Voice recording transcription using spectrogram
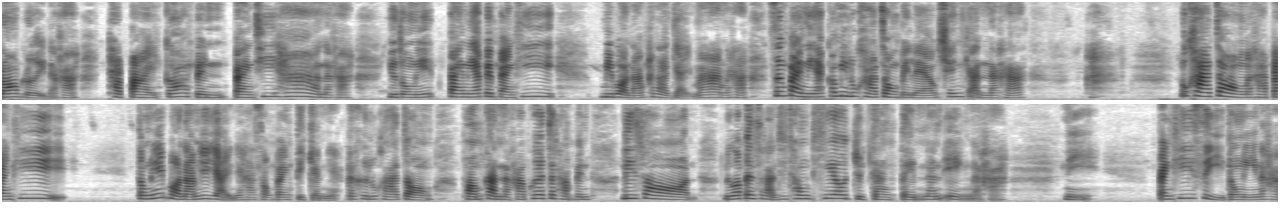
รอบเลยนะคะ ถัดไปก็เป็นแปลงที่ห้านะคะ อยู่ตรงนี้แปลงนี้เป็นแปลงที่มีบ่อน้ำขนาดใหญ่มากนะคะ ซึ่งแปลงนี้ก็มีลูกค้าจองไปแล้ว เช่นกันนะคะ ลูกค้าจองนะคะ แปลงที่ตรงนี้บ่อน้ำใหญ่ๆเนี่ยค่ะสองแปลงติดกันเนี่ยก็คือลูกค้าจองพร้อมกันนะคะ เพื่อจะทำเป็นรีสอร์ทหรือว่าเป็นสถานที่ท่องเที่ยวจุดกลางเต็นท์นั่นเองนะคะ นี่ แปลงที่สี่ตรงนี้นะคะ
